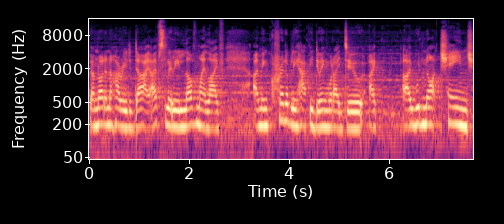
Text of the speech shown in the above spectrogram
I'm not in a hurry to die. I absolutely love my life. I'm incredibly happy doing what I do. I, I would not change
